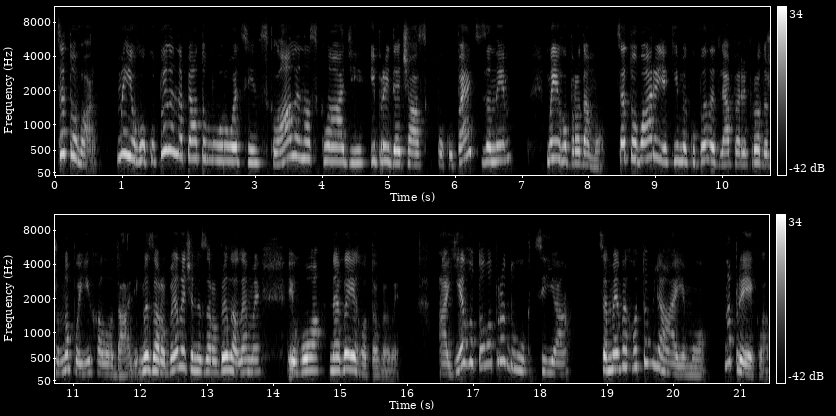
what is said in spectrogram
Це товар. Ми його купили на п'ятому уроці, склали на складі, і прийде час покупець за ним. Ми його продамо. Це товари, які ми купили для перепродажу, воно поїхало далі. Ми заробили чи не заробили, але ми його не виготовили. А є готова продукція. Це ми виготовляємо. Наприклад,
